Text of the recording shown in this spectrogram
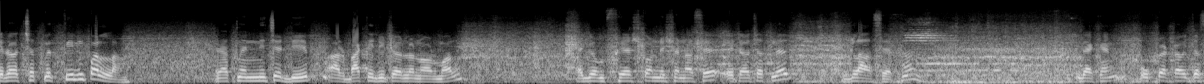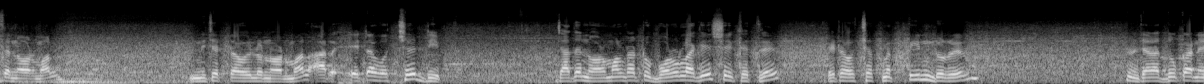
এটা হচ্ছে আপনার তিন পাল্লা। এটা আপনার নিচে ডিপ আর বাকি দুটো হলো নর্মাল। একদম ফ্রেশ কন্ডিশন আছে, এটা হচ্ছে আপনার গ্লাসের হ্যাঁ? দেখেন, উপরেরটা হইতেছে নর্মাল। নিচেরটা হইল নর্মাল আর এটা হচ্ছে ডিপ যাদের নর্মালটা একটু বড় লাগে সেই ক্ষেত্রে এটা হচ্ছে আপনার তিন ডোরের। যারা দোকানে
